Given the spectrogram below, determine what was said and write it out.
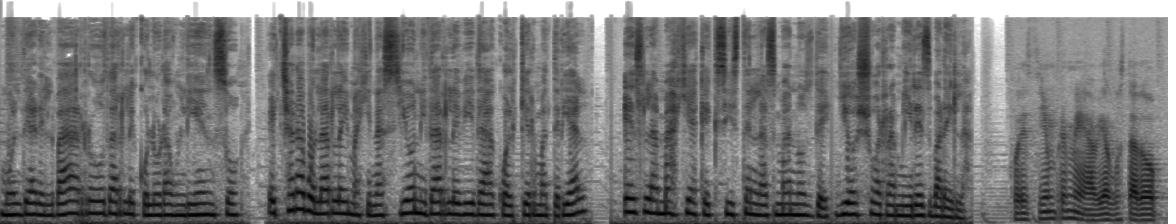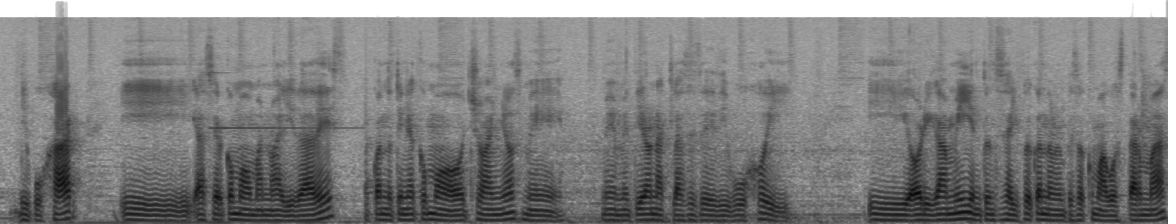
Moldear el barro, darle color a un lienzo, echar a volar la imaginación y darle vida a cualquier material es la magia que existe en las manos de Joshua Ramírez Varela. Pues siempre me había gustado dibujar y hacer como manualidades. Cuando tenía como 8 años me, me metieron a clases de dibujo y, y origami y entonces ahí fue cuando me empezó como a gustar más.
